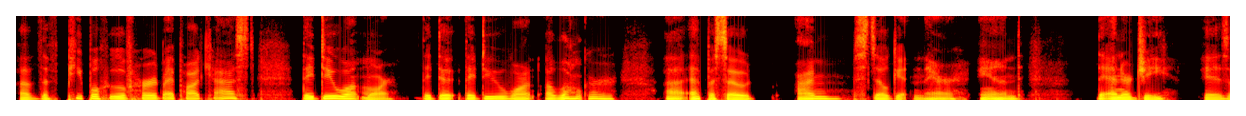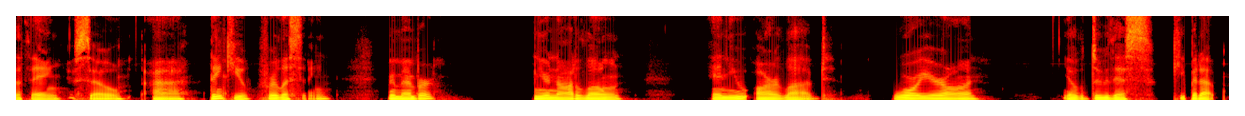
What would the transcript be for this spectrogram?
Of the people who have heard my podcast, they do want more. They do. They do want a longer uh, episode. I'm still getting there, and the energy is a thing. So, uh, thank you for listening. Remember, you're not alone, and you are loved. Warrior on. You'll do this. Keep it up.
